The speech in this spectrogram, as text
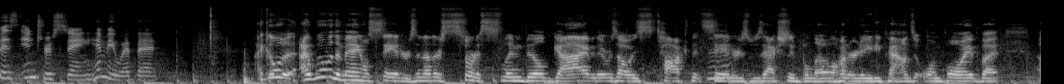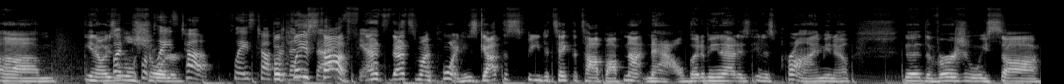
is interesting. Hit me with it. I go. I went with Emmanuel Sanders, another sort of slim build guy. But there was always talk that Mm-hmm. Sanders was actually below 180 pounds at one point. But um, you know, he's but a little but shorter. plays tough. Plays tough. but plays tough. Yeah. That's that's my point. He's got the speed to take the top off. Not now, but I mean that is in his prime. You know, the the version we saw,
